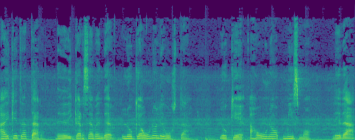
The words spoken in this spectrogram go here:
hay que tratar de dedicarse a vender lo que a uno le gusta, lo que a uno mismo le da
